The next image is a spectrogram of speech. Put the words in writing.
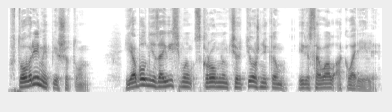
В то время, пишет он, я был независимым скромным чертежником и рисовал акварели.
